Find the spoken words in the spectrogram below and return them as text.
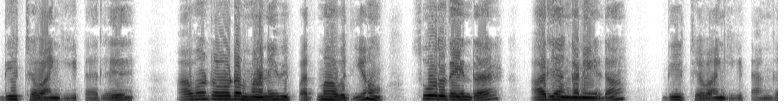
தீட்சை வாங்கிக்கிட்டாரு. அவரோட மனைவி பத்மாவதியும் சூரதைன்ற ஆரியாங்கனையிடம் தீட்சை வாங்கிக்கிட்டாங்க.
